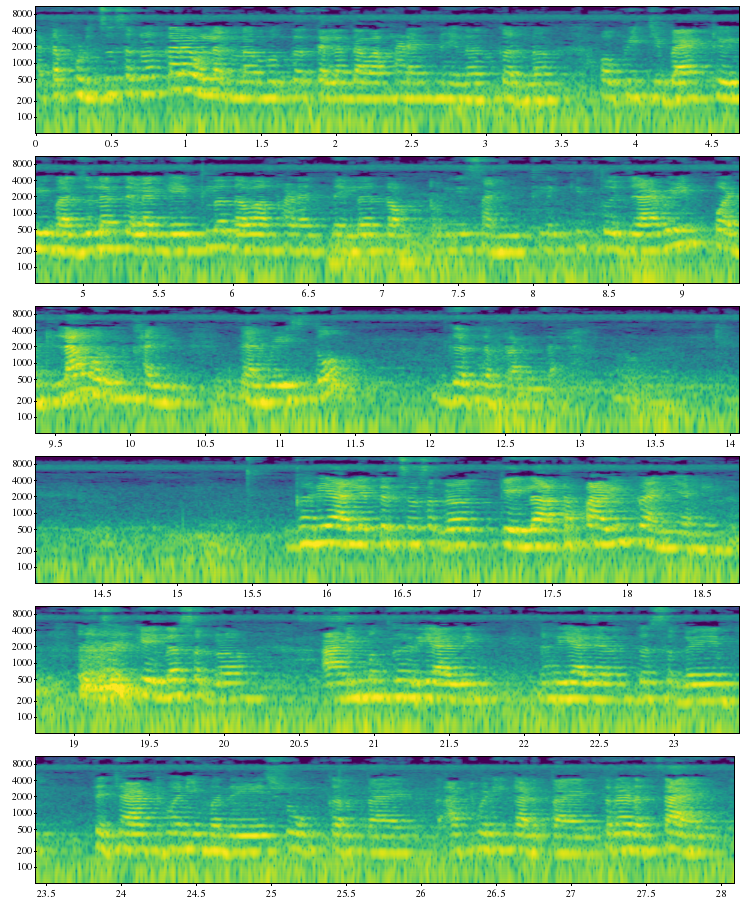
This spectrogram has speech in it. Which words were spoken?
आता पुढचं सगळं करावं लागणार होतं. त्याला दवाखान्यात नेणं करणं. ऑफिसची बॅग ठेवली बाजूला त्याला घेतलं दवाखान्यात नेलं. डॉक्टरनी सांगितलं की तो ज्यावेळी पडला वरून खाली त्यावेळीच तो गतप्राण झाला. घरी आले त्याचं सगळं केलं. आता पाळीव प्राणी आहे. केलं सगळं. आणि मग घरी आले. घरी आल्यानंतर सगळे त्याच्या आठवणीमध्ये शोक करतायत आठवणी काढतायत रडतायत.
